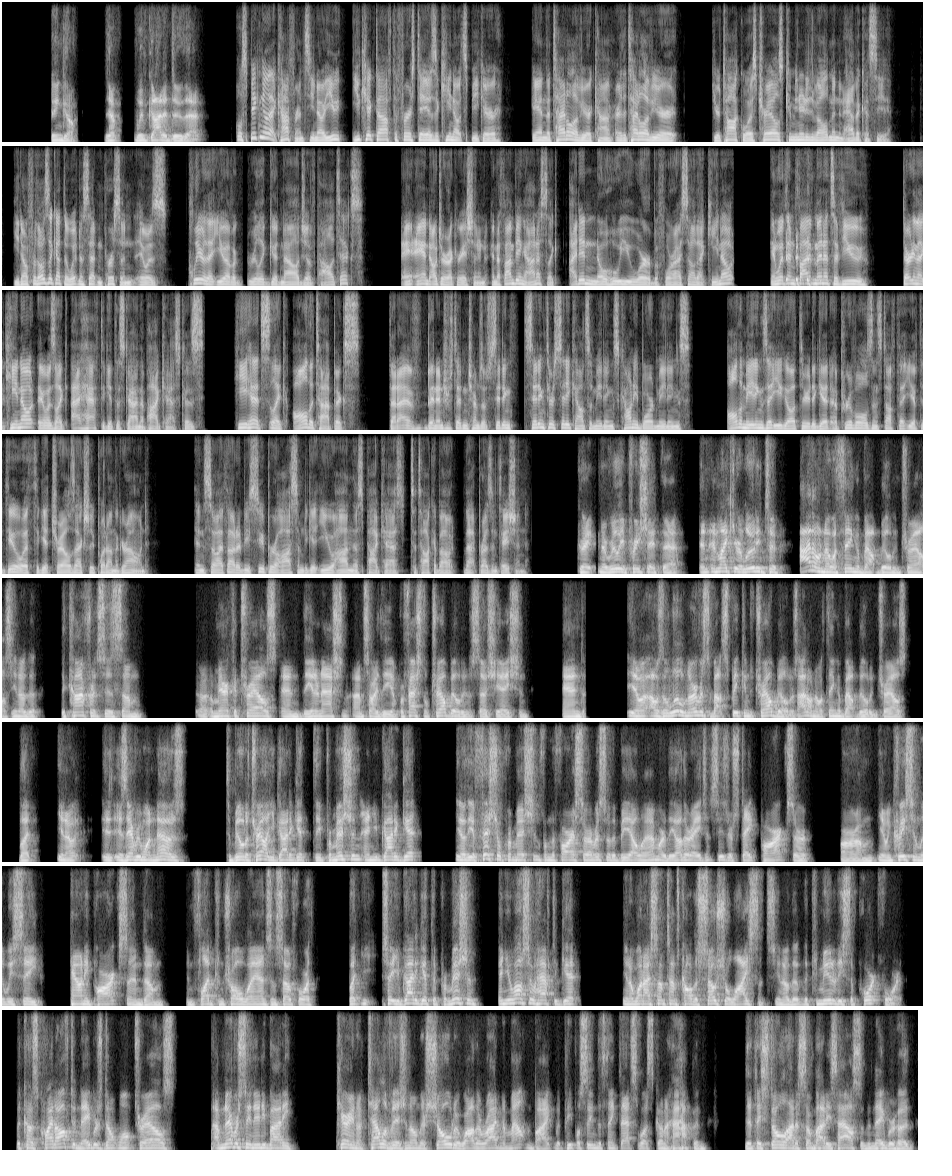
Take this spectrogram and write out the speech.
Bingo. Yep. We've got to do that. Well, speaking of that conference, you know, you you kicked off the first day as a keynote speaker, and the title of your conf or the title of your your talk was Trails Community Development and Advocacy. You know, for those that got to witness that in person, it was clear that you have a really good knowledge of politics and, and outdoor recreation. And, and if I'm being honest, like I didn't know who you were before I saw that keynote. And within five minutes of you starting that keynote, it was like, I have to get this guy on the podcast because he hits like all the topics that I've been interested in terms of sitting sitting through city council meetings, county board meetings, all the meetings that you go through to get approvals and stuff that you have to deal with to get trails actually put on the ground. And so I thought it'd be super awesome to get you on this podcast to talk about that presentation. Great. And I really appreciate that. And and like you're alluding to, I don't know a thing about building trails. You know, the the conference is um, uh, America Trails and the International, I'm sorry, the uh, Professional Trail Building Association. And, you know, I was a little nervous about speaking to trail builders. I don't know a thing about building trails, but, you know, as, as everyone knows, to build a trail, you got to get the permission and you've got to get, you know, the official permission from the Forest Service or the BLM or the other agencies or state parks or or um, you know, increasingly we see county parks and um, and flood control lands and so forth. But so you've got to get the permission, and you also have to get, you know, what I sometimes call the social license. You know, the the community support for it, because quite often neighbors don't want trails. I've never seen anybody carrying a television on their shoulder while they're riding a mountain bike, but people seem to think that's what's going to happen. That they stole out of somebody's house in the neighborhood.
